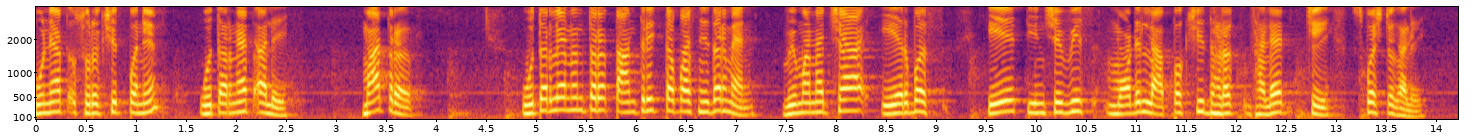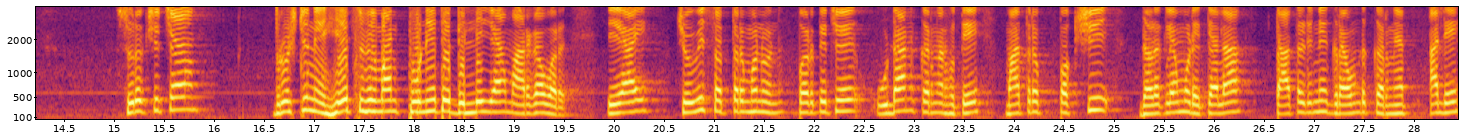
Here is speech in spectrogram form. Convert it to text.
पुण्यात सुरक्षितपणे उतरण्यात आले. मात्र उतरल्यानंतर तांत्रिक तपासणीदरम्यान विमानाच्या एअरबस ए तीनशे वीस मॉडेलला पक्षी धडक झाल्याचे स्पष्ट झाले. सुरक्षेच्या दृष्टीने हेच विमान पुणे ते दिल्ली या मार्गावर ए आय चोवीस सत्तर म्हणून परतेचे उड्डाण करणार होते. मात्र पक्षी धडकल्यामुळे त्याला तातडीने ग्राउंड करण्यात आले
